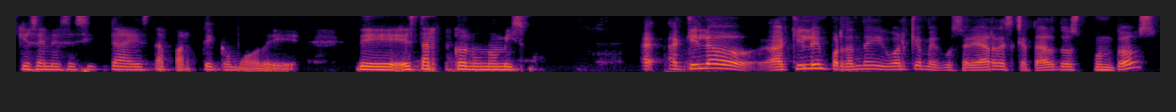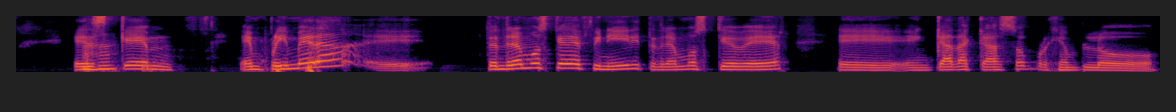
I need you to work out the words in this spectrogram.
que se necesita esta parte como de, de estar con uno mismo. Aquí lo, aquí lo importante, igual que me gustaría rescatar dos puntos, es que en primera, eh, tendremos que definir y tendremos que ver eh, en cada caso, por ejemplo,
